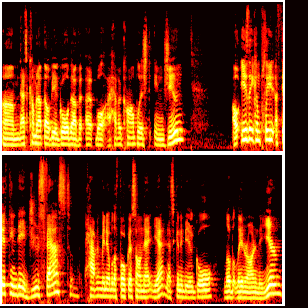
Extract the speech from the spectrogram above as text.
Um, that's coming up. That'll be a goal that I've, uh, well, I have accomplished in June. I'll easily complete a 15 day juice fast. Haven't been able to focus on that yet. That's going to be a goal a little bit later on in the year.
